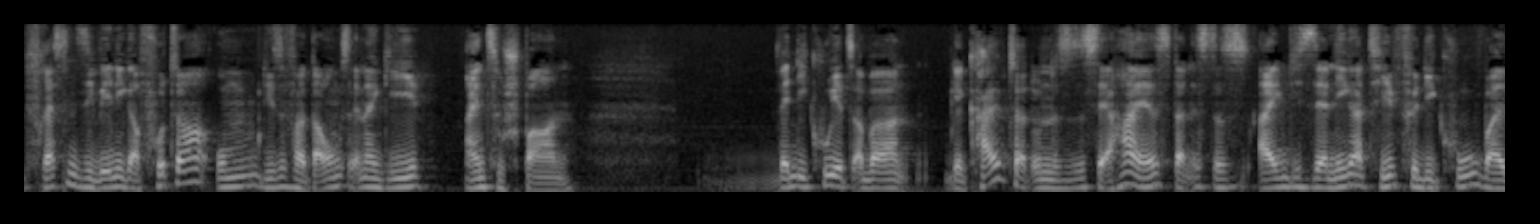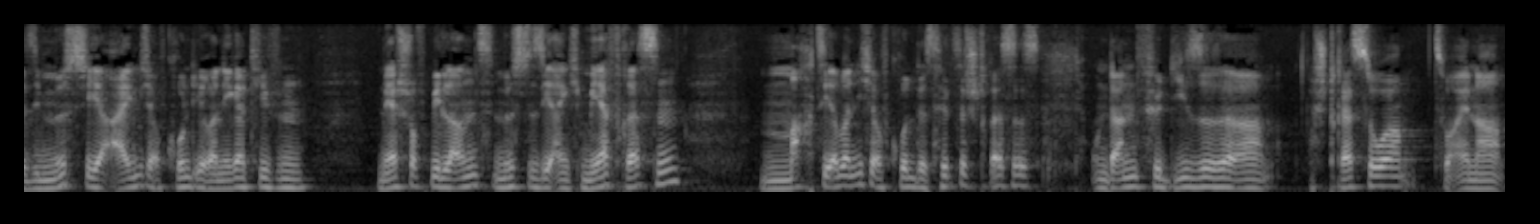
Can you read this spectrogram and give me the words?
fressen sie weniger Futter, um diese Verdauungsenergie einzusparen. Wenn die Kuh jetzt aber gekalbt hat und es ist sehr heiß, dann ist das eigentlich sehr negativ für die Kuh, weil sie müsste ja eigentlich aufgrund ihrer negativen Nährstoffbilanz, müsste sie eigentlich mehr fressen, macht sie aber nicht aufgrund des Hitzestresses und dann für diese Stressor zu einer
